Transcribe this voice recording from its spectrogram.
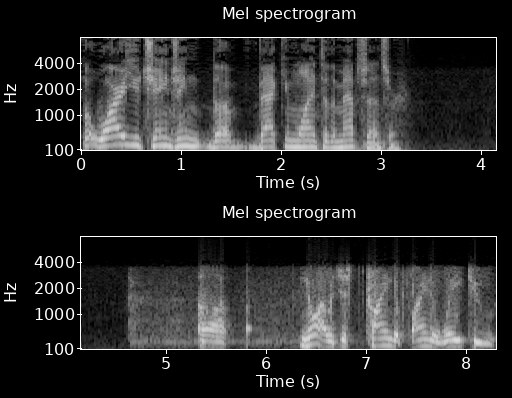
but why are you changing the vacuum line to the map sensor? Uh, no, I was just trying to find a way to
